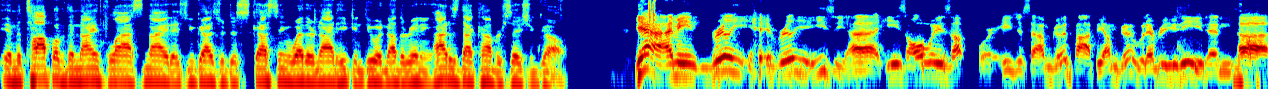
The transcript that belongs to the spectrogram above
in the top of the ninth last night as you guys are discussing whether or not he can do another inning. How does that conversation go? Yeah, I mean, really, really easy. Uh, he's always up for it. He just, I'm good, Poppy. I'm good. Whatever you need, and uh,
